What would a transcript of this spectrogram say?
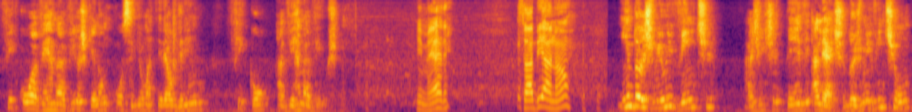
ficou a ver navios, quem não conseguiu material gringo ficou a ver navios. Que merda, hein? Sabia não? Em 2020, a gente teve, aliás, 2021,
